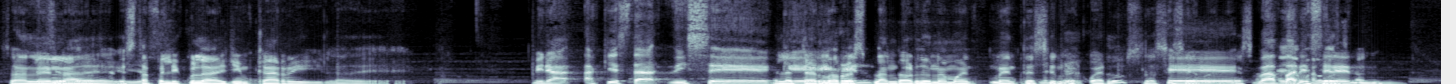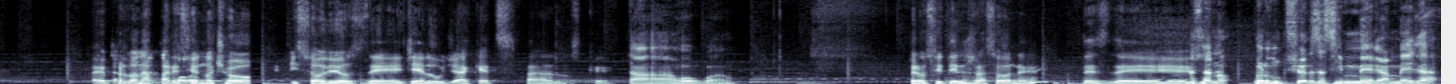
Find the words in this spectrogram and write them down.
Sale en Señor la de esta película de Jim Carrey, la de Mira, aquí está. Dice El que eterno en- resplandor de una mente sin recuerdos. Así eh, se va a aparecer en. eh, perdón, apareció en ocho episodios de Yellow Jackets para los que. Ah, oh, wow. Pero sí tienes razón, ¿eh? Desde. O sea, no, producciones así mega, mega,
